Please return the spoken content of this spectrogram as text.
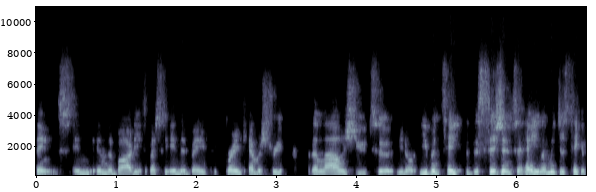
things in, in the body, especially in the brain, brain chemistry that allows you to, you know, even take the decision to, hey, let me just take a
